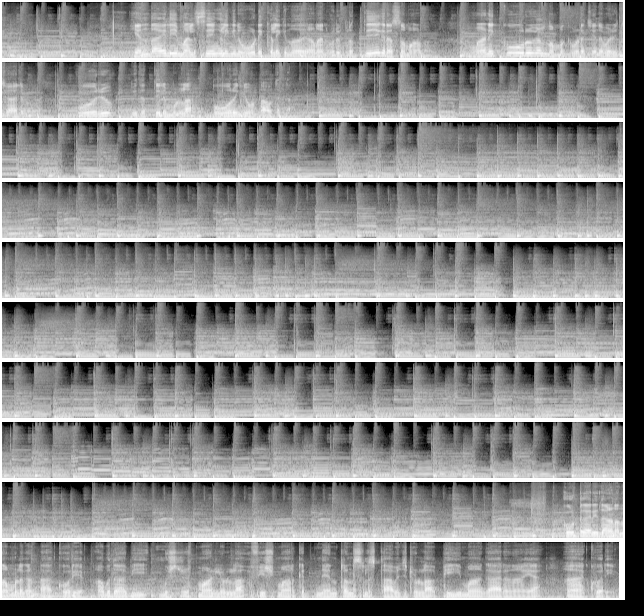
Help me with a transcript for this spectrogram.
എന്തായാലും ഈ മത്സ്യങ്ങൾ ഇങ്ങനെ ഓടിക്കളിക്കുന്നത് കാണാൻ ഒരു പ്രത്യേക രസമാണ്. മണിക്കൂറുകൾ നമുക്കിവിടെ ചിലവഴിച്ചാലും ഒരു വിധത്തിലുമുള്ള ബോറിങ്ങും ഉണ്ടാവത്തില്ല. കൂട്ടുകാർ ഇതാണ് നമ്മൾ കണ്ട അക്വേറിയം. അബുദാബി മുഷറഫ് മാളിലുള്ള ഫിഷ് മാർക്കറ്റിന്റെ എൻട്രൻസിൽ സ്ഥാപിച്ചിട്ടുള്ള ഭീമാകാരനായ ആ അക്വേറിയം.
